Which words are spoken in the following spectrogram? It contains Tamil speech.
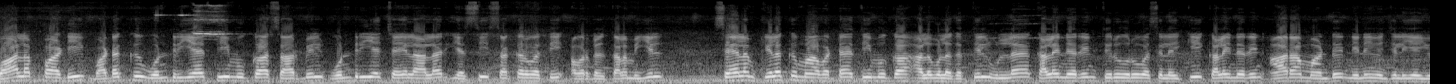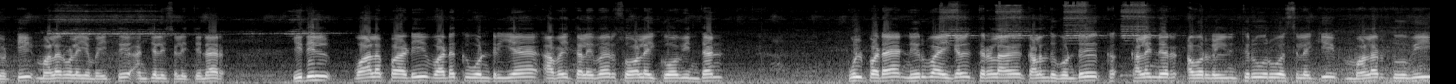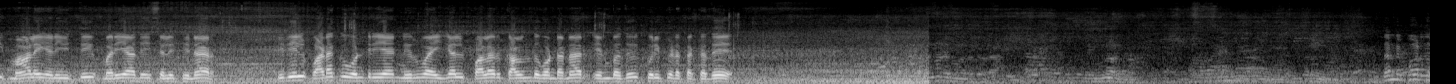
வாழப்பாடி வடக்கு ஒன்றிய திமுக சார்பில் ஒன்றிய செயலாளர் எஸ் சி சக்கரவர்த்தி அவர்கள் தலைமையில் சேலம் கிழக்கு மாவட்ட திமுக அலுவலகத்தில் உள்ள கலைஞரின் திருவுருவ சிலைக்கு கலைஞரின் ஆறாம் ஆண்டு நினைவஞ்சலியையொட்டி மலர் வளையம் வைத்து அஞ்சலி செலுத்தினர். இதில் வாழப்பாடி வடக்கு ஒன்றிய அவைத்தலைவர் சோலை கோவிந்தன் உள்பட நிர்வாகிகள் திரளாக கலந்து கொண்டு க- கலைஞர் அவர்களின் திருவுருவ சிலைக்கு மலர் தூவி மாலை அணிவித்து மரியாதை செலுத்தினர். இதில் வடக்கு ஒன்றிய நிர்வாகிகள் பலர் கலந்து கொண்டனர் என்பது குறிப்பிடத்தக்கது. தம்பி போடு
